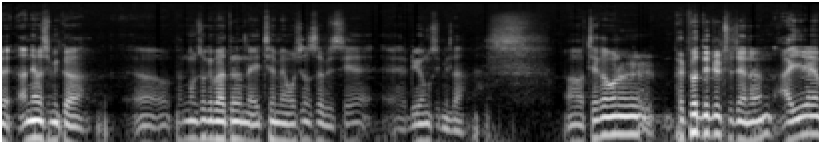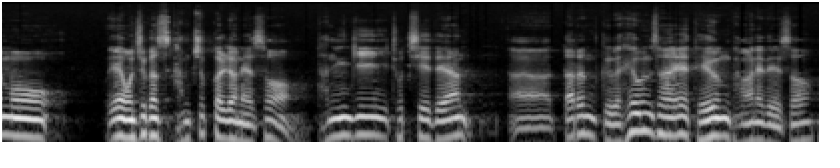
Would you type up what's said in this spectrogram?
네, 안녕하십니까. 어, 방금 소개받은 HMM 오션 서비스의 에, 류영수입니다. 어, 제가 오늘 발표드릴 주제는 IMO의 온실가스 감축 관련해서 단기 조치에 대한 어, 다른 그 해운사의 대응 방안에 대해서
